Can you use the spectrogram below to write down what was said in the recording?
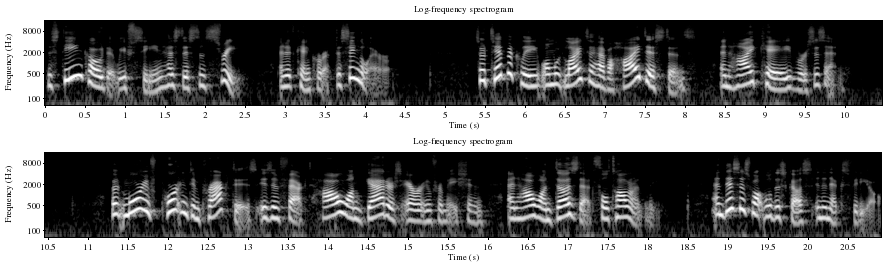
The Steane code that we've seen has distance 3, and it can correct a single error. So typically, one would like to have a high distance and high k versus n. But more important in practice is in fact how one gathers error information and how one does that fault tolerantly. And this is what we'll discuss in the next video.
